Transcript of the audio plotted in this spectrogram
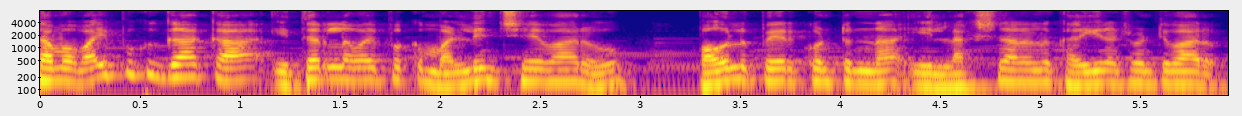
తమ వైపుకు గాక ఇతరుల వైపుకు మళ్ళించేవారు పౌలు పేర్కొంటున్న ఈ లక్షణాలను కలిగినటువంటి వారు.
